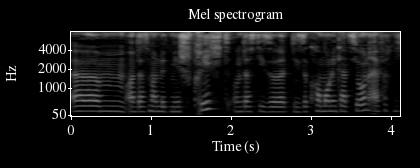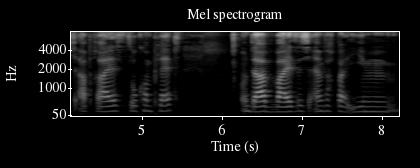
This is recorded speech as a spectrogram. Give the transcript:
ähm, und dass man mit mir spricht und dass diese, diese Kommunikation einfach nicht abreißt, so komplett. Und da weiß ich einfach bei ihm,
